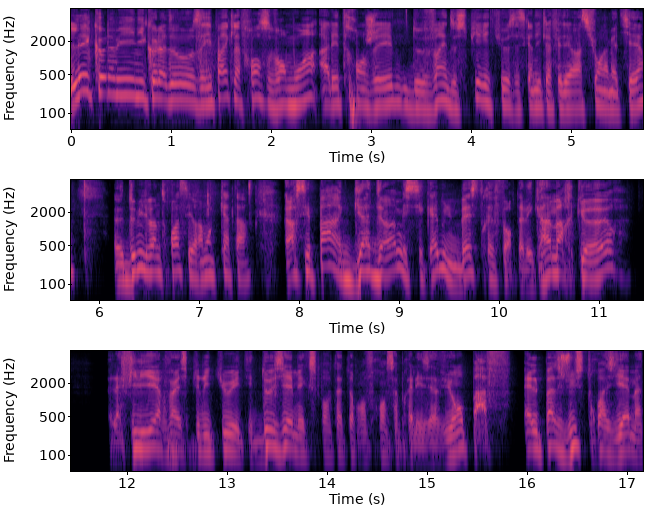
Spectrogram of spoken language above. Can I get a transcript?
L'économie, Nicolas Dose. Il paraît que la France vend moins à l'étranger de vin et de spiritueux. C'est ce qu'indique la fédération en la matière. 2023, c'est vraiment cata. Alors, c'est pas un gadin, mais c'est quand même une baisse très forte. Avec un marqueur, la filière vin et spiritueux était deuxième exportateur en France après les avions. Paf, elle passe juste troisième, un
